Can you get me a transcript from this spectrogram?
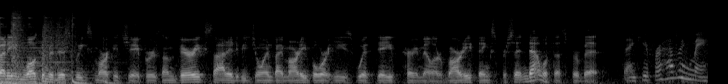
everybody, and welcome to this week's Market Shapers. I'm very excited to be joined by Marti Voorheis with Dave Perry Miller. Marti, thanks for sitting down with us for a bit. Thank you for having me.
